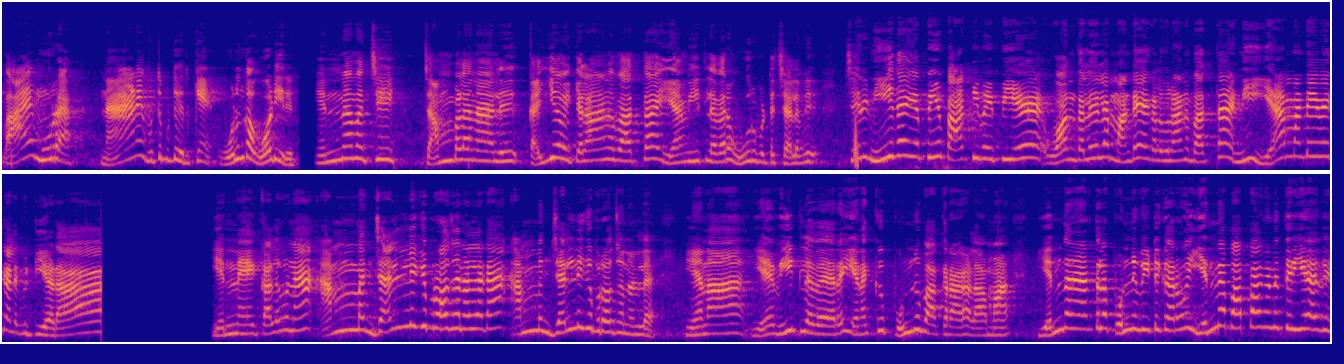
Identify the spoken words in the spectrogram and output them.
வாய மூற. நானே விட்டுவிட்டு இருக்கேன். ஒழுங்கா ஓடிரு. என்ன மச்சி? சம்பள நாள் கைய வைக்கலான்னு பார்த்தா என் வீட்டுல வேற ஊருப்பட்ட செலவு. சரி நீ தான் எப்பயும் பாட்டி வைப்பியே? உன் தலையில மண்டையை கழுவலான்னு பார்த்தா நீ ஏன் மண்டையவே கழுவிட்டியடா? என்னை கழுவுனா அம்ம ஜல்லிக்கு பிரோஜனம் இல்லைடா அம்ம ஜல்லிக்கு பிரோஜனம் இல்லை. ஏன்னா என் வீட்டில் வேற எனக்கு பொண்ணு பார்க்குறாங்களாமா எந்த நேரத்தில் பொண்ணு வீட்டுக்காரவங்க என்ன பார்ப்பாங்கன்னு தெரியாது.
